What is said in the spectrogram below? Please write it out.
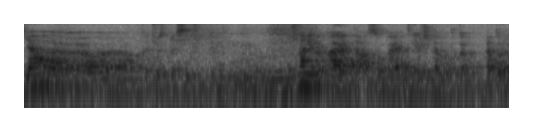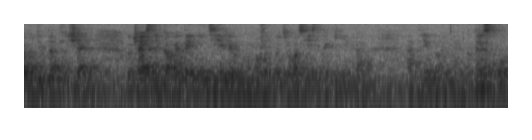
Я э, хочу спросить, нужна ли какая-то особая одежда, вот, как- которая будет отличать участников этой недели? Может быть, у вас есть какие-то дресс-коду?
